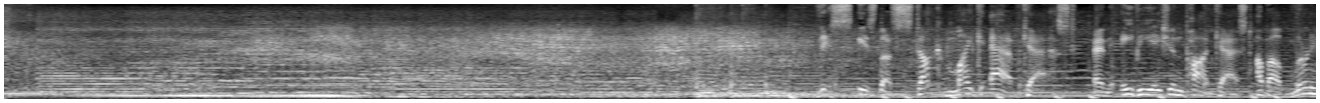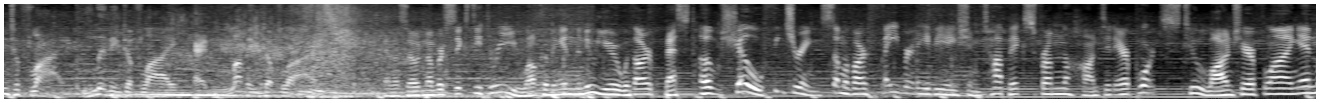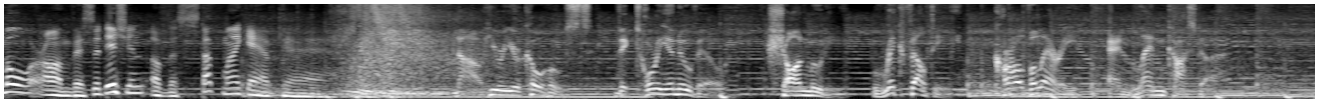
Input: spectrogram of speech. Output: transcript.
This is the Stuck Mic Avcast, an aviation podcast about learning to fly, living to fly, and loving to fly. Episode number 63, welcoming in the new year with our best of show featuring some of our favorite aviation topics from the haunted airports to lawn chair flying and more on this edition of the Stuck Mic Avcast. Now, here are your co hosts Victoria Neuville, Sean Moody, Rick Felty, Carl Valeri, and Len Costa.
